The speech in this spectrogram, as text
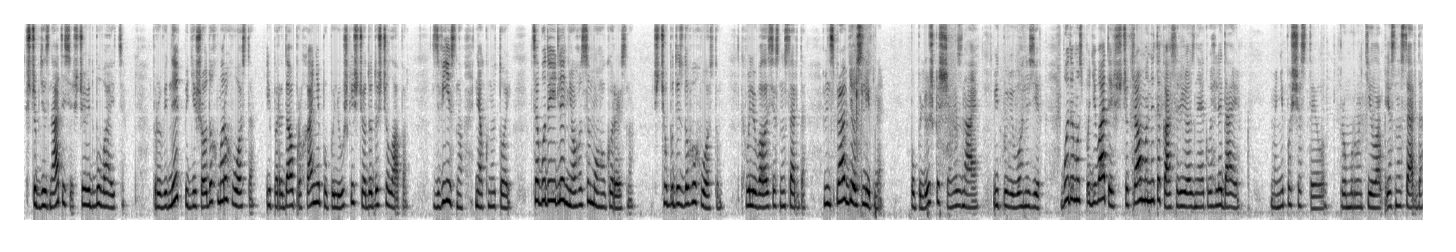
щоб дізнатися, що відбувається. Провідник підійшов до хмарохвоста і передав прохання попелюшки щодо дощолапа. Звісно, някнув той, це буде і для нього самого корисно. Що буде з довгохвостом? хвилювалась ясносерда. Він справді осліпне. Попелюшка ще не знає, відповів вогнезір. Будемо сподіватися, що травма не така серйозна, як виглядає. Мені пощастило, промурмотіла ясносерда.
